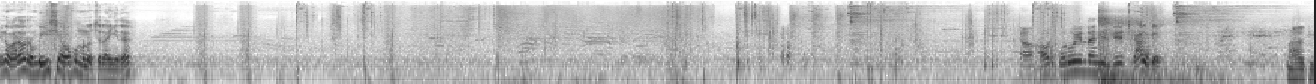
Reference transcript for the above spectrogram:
ஏன்னா வர வர ரொம்ப ஈஸியாக ஓப்பன் பண்ண வச்சிடறாங்க இதை. அவருக்கு ஒரு உயிர் தான் இருக்கு. யாருக்கு? யாருக்கு?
